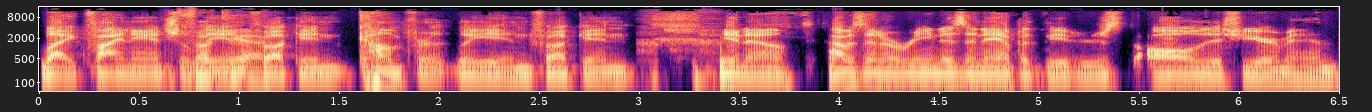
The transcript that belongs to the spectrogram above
Like financially Fuck and yeah. fucking comfortably and fucking, you know, I was in arenas and amphitheaters all this year, man.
